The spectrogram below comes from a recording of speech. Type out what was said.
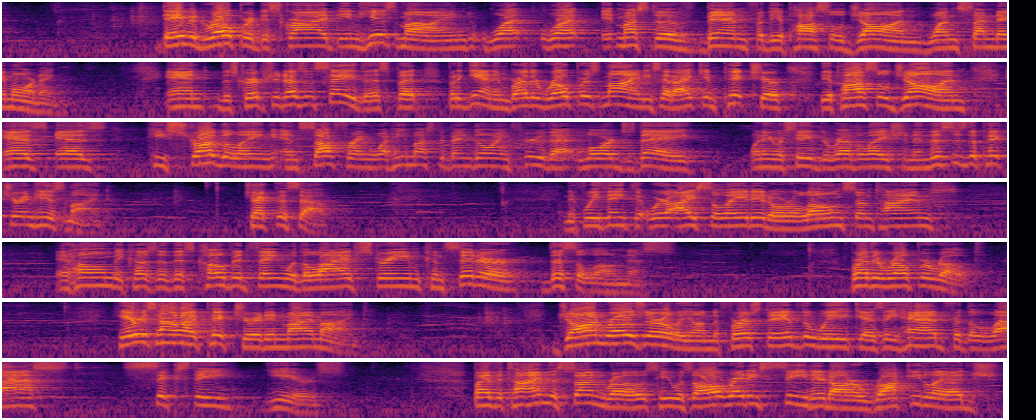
David Roper described in his mind what, what it must have been for the Apostle John one Sunday morning. And the scripture doesn't say this, but, but again, in Brother Roper's mind, he said, I can picture the Apostle John as, as he's struggling and suffering what he must have been going through that Lord's day when he received the revelation. And this is the picture in his mind. Check this out. And if we think that we're isolated or alone sometimes at home because of this COVID thing with the live stream, consider this aloneness. Brother Roper wrote, Here is how I picture it in my mind. John rose early on the first day of the week as he had for the last 60 years. By the time the sun rose, he was already seated on a rocky ledge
